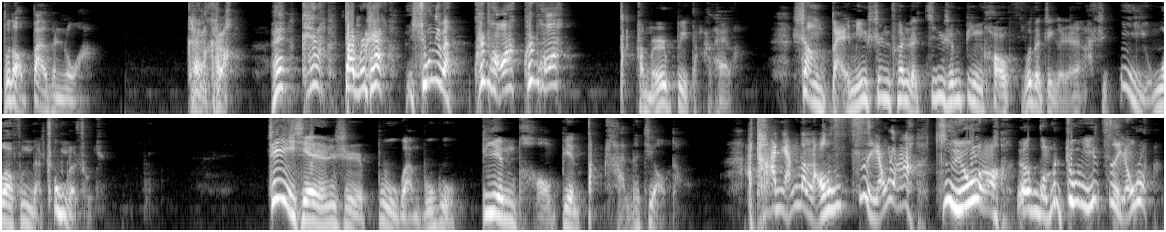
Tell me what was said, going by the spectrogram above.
不到半分钟啊，开了，开了！哎，开了，大门开了！兄弟们，快跑啊，快跑啊！大门被打开了，上百名身穿着精神病号服的这个人啊，是一窝蜂的冲了出去。这些人是不管不顾，边跑边大喊的叫道。啊他娘的，老子自由了，自由了！呃，我们终于自由了。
